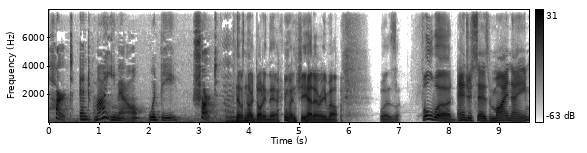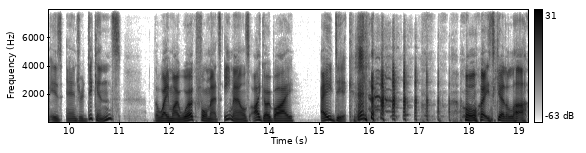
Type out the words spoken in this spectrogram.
Hart, and my email would be shart. There was no dot in there when she had her email. Was full word. Andrew says, My name is Andrew Dickens. The way my work formats emails, I go by a dick. Always get a laugh.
